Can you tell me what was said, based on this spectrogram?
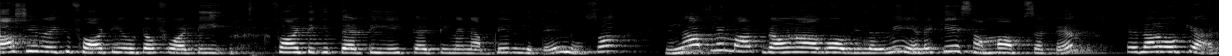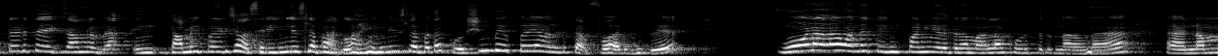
லாஸ்ட் இயர் வரைக்கும் ஃபார்ட்டி அவுட் ஆஃப் ஃபார்ட்டி ஃபார்ட்டிக்கு தேர்ட்டி எயிட் தேர்ட்டி நைன் அப்படியே இருந்துட்டு இந்த வருஷம் எல்லாத்துலேயும் மார்க் டவுன் ஆகும் அப்படின்னதுமே எனக்கே செம்ம அப்செட்டு இருந்தாலும் ஓகே அடுத்தடுத்த எக்ஸாமில் வே தமிழ் போயிடுச்சா? சரி இங்கிலீஷில் பார்க்கலாம். இங்கிலீஷில் பார்த்தா கொஷின் பேப்பரே வந்து டஃப்பாக இருந்தது. ஓனெல்லாம் வந்து திங்க் பண்ணி எழுதுகிற மாதிரிலாம் கொடுத்துருந்தாங்க. நம்ம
